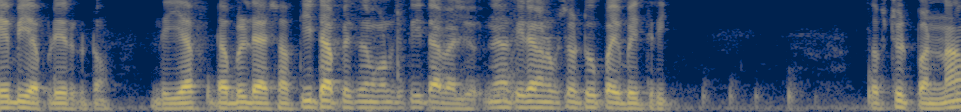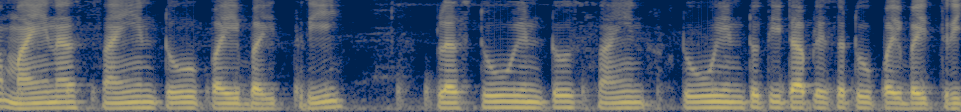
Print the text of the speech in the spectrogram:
ஏபி அப்படியே இருக்கட்டும். இந்த f double dash of theta plus நம்ம கண்டுபிடிச்சோம் தீட்டா வேல்யூ என்ன தீட்டா கண்டுபிடிச்சோம்? Two pi by three substitute பண்ணால் minus sine two pi by three plus two into sine two into theta plus two pi by three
